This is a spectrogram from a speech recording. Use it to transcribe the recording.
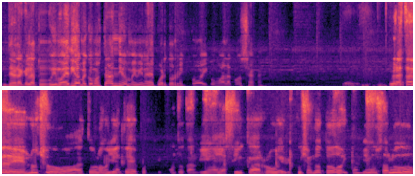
de verdad que la tuvimos. Dios me ¿cómo estás? Dios me vienes de Puerto Rico y ¿cómo va la cosa? Buenas tardes, Lucho, a todos los oyentes de Punto, también a Yacirca, a Robert, escuchando todo y también un saludo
